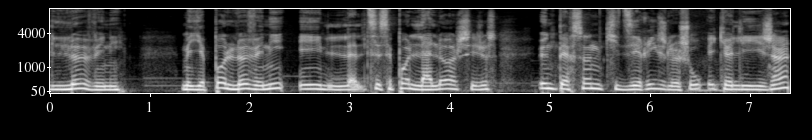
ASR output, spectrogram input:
le véné. Mais il n'y a pas le véné et c'est pas la loge, c'est juste une personne qui dirige le show et que les gens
